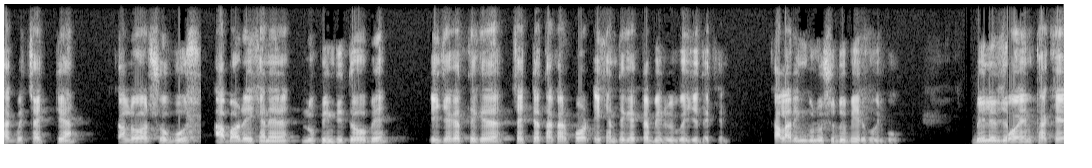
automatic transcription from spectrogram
থাকবে চারটা কালো আর সবুজ। আবার এখানে লুপিং দিতে হবে। এই জায়গা থেকে চারটা থাকার পর এখান থেকে একটা বের হইব, এই যে দেখেন। কালারিংগুলো শুধু বের হইব। বেলের যে পয়েন্ট থাকে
